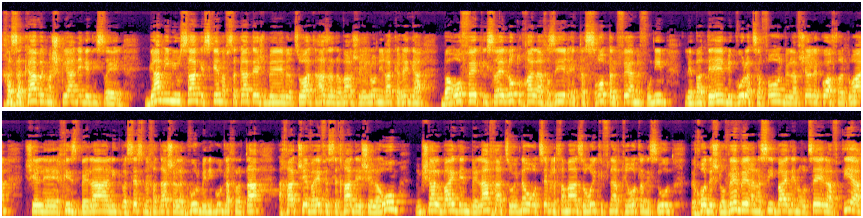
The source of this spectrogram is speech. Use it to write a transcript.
חזקה ומשפיעה נגד ישראל. גם אם יושג הסכם הפסקת אש ברצועת עזה, דבר שלא נראה כרגע באופק, ישראל לא תוכל להחזיר את עשרות אלפי המפונים לבתיהם בגבול הצפון ולאפשר לכוח רדואן של אה, חיזבאללה להתבסס מחדש על הגבול בניגוד להחלטה 1701 של האו"ם. ממשל ביידן בלחץ, הוא אינו רוצה מלחמה אזורית לפני הבחירות לנשיאות בחודש נובמבר. הנשיא ביידן רוצה להבטיח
